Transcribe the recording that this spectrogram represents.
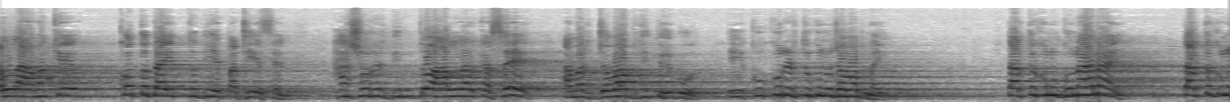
আল্লাহ আমাকে কত দায়িত্ব দিয়ে পাঠিয়েছেন। হাসরের দিন তো আল্লাহর কাছে আমার জবাব দিতে হইব, এই কুকুরের তো কোনো জবাব নাই। তার তো কোনো গুনাহ নাই, তার তো কোনো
